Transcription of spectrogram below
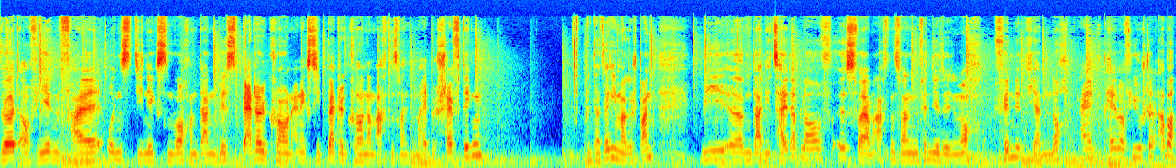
wird auf jeden Fall uns die nächsten Wochen dann bis Battlecrown, NXT Battlecrown am 28. Mai beschäftigen. Bin tatsächlich mal gespannt, wie ähm, da die Zeitablauf ist, weil am 28. findet, noch, findet ja noch ein Pay-Per-View statt, aber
